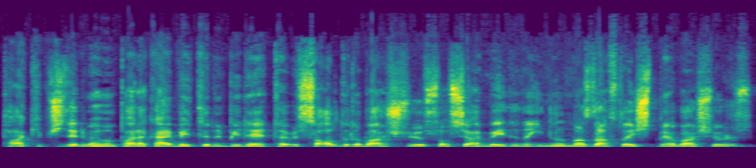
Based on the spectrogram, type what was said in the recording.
takipçilerim hemen para kaybettiğini bir de tabii saldırı başlıyor. Sosyal medyada inanılmaz laflar işitmeye başlıyoruz.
